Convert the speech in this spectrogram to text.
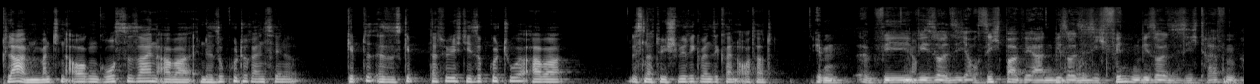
klar in manchen Augen groß zu sein, aber in der subkulturellen Szene gibt es, also es gibt natürlich die Subkultur, aber ist natürlich schwierig, wenn sie keinen Ort hat. Eben, äh, wie, ja. wie soll sie sich auch sichtbar werden, wie soll sie sich finden, wie soll sie sich treffen,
